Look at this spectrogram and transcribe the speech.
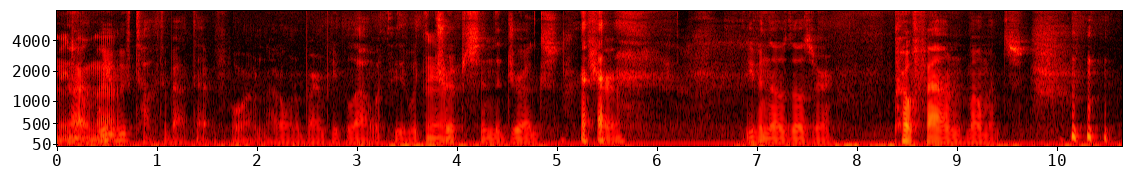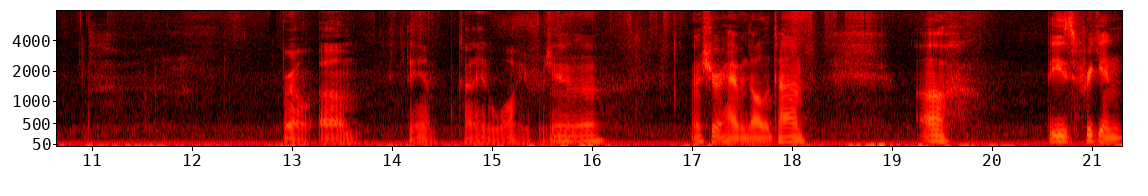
We No, talking we, about we've talked about that before. I don't want to burn people out with the with the Yeah. trips and the drugs. true. Even though those are profound moments. Bro, um, damn, kind of hit a wall here for a second. no. I'm sure it happens all the time. Oh, these freaking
